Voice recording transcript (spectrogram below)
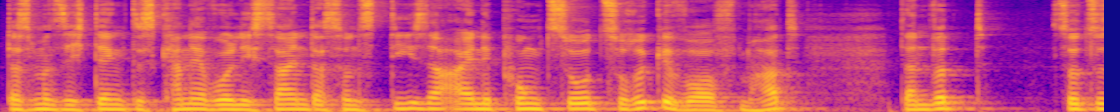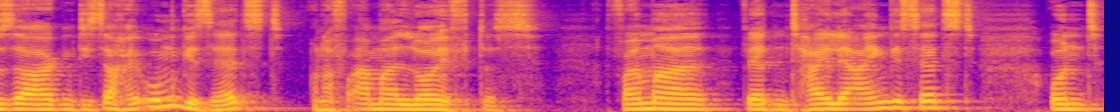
dass man sich denkt, das kann ja wohl nicht sein, dass uns dieser eine Punkt so zurückgeworfen hat. Dann wird sozusagen die Sache umgesetzt und auf einmal läuft es. Auf einmal werden Teile eingesetzt und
